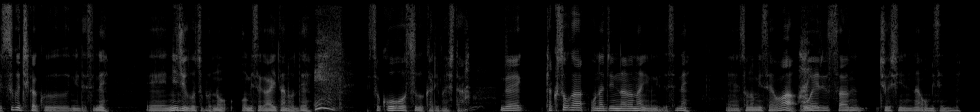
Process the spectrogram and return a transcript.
ー、すぐ近くにですね、えー、25坪のお店が開いたので、えー、そこをすぐ借りました。で客層が同じにならないようにですね、えー、その店は OL さん中心なお店にね、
